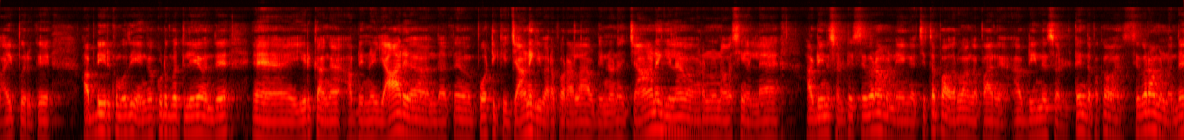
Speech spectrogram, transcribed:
வாய்ப்பு இருக்குது அப்படி இருக்கும்போது எங்கள் குடும்பத்திலேயே வந்து இருக்காங்க அப்படின்னு யார் அந்த போட்டிக்கு ஜானகி வர போகிறாளா அப்படின்னோடனே ஜானகிலாம் வரணும்னு அவசியம் இல்லை. அப்படின்னு சொல்லிட்டு சிவராமன் எங்கள் சித்தப்பா வருவாங்க பாருங்க அப்படின்னு சொல்லிட்டு இந்த பக்கம் சிவராமன் வந்து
